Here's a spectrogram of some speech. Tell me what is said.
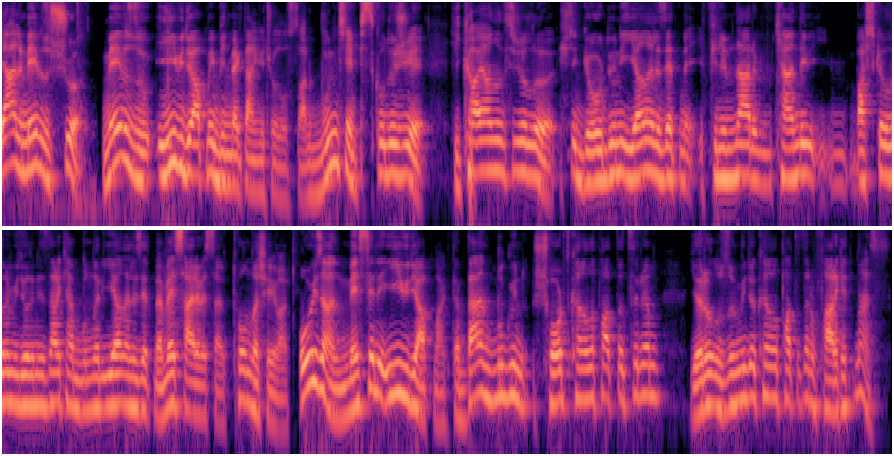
Yani mevzu şu. Mevzu iyi video yapmayı bilmekten geçiyor dostlar. Bunun için psikoloji, hikaye anlatıcılığı, işte gördüğünü iyi analiz etme, filmler, kendi başkalarının videolarını izlerken bunları iyi analiz etme vesaire vesaire tonla şey var. O yüzden mesele iyi video yapmakta. Ben bugün short kanalı patlatırım, yarın uzun video kanalı patlatırım fark etmez.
